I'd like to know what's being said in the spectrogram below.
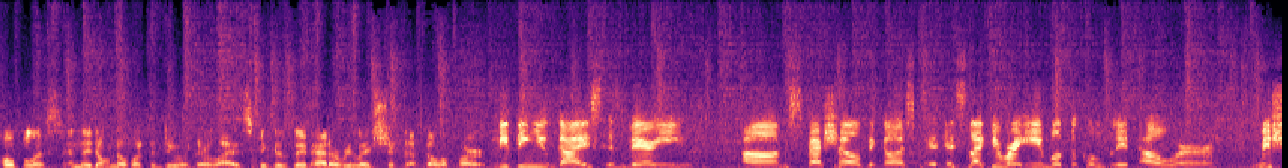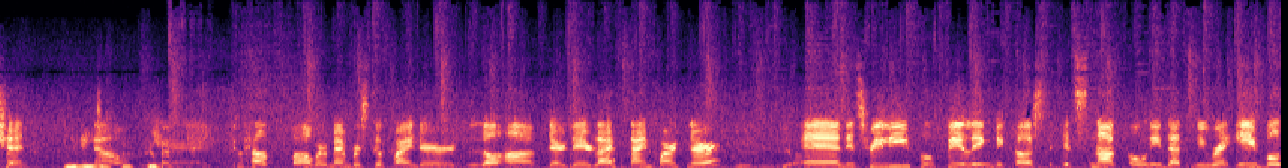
hopeless and they don't know what to do with their lives because they've had a relationship that fell apart. Meeting you guys is very um, special because it's like you were able to complete our mission. You mm-hmm. know? to help our members to find their uh, their their lifetime partner mm-hmm. yeah. and it's really fulfilling because it's not only that we were able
